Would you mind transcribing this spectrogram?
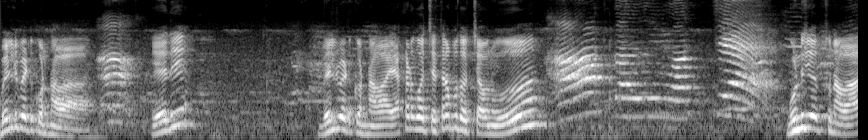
బెల్ట్ పెట్టుకుంటున్నావా? ఏది? బెల్ట్ పెట్టుకుంటున్నావా? ఎక్కడికి వచ్చి? తిరుపతి వచ్చావు నువ్వు? గుండు చెప్తున్నావా?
